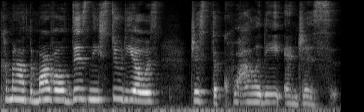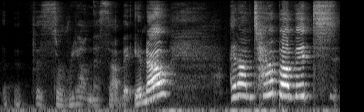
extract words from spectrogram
coming out the Marvel Disney Studios, just the quality and just the surrealness of it, you know? And on top of it,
